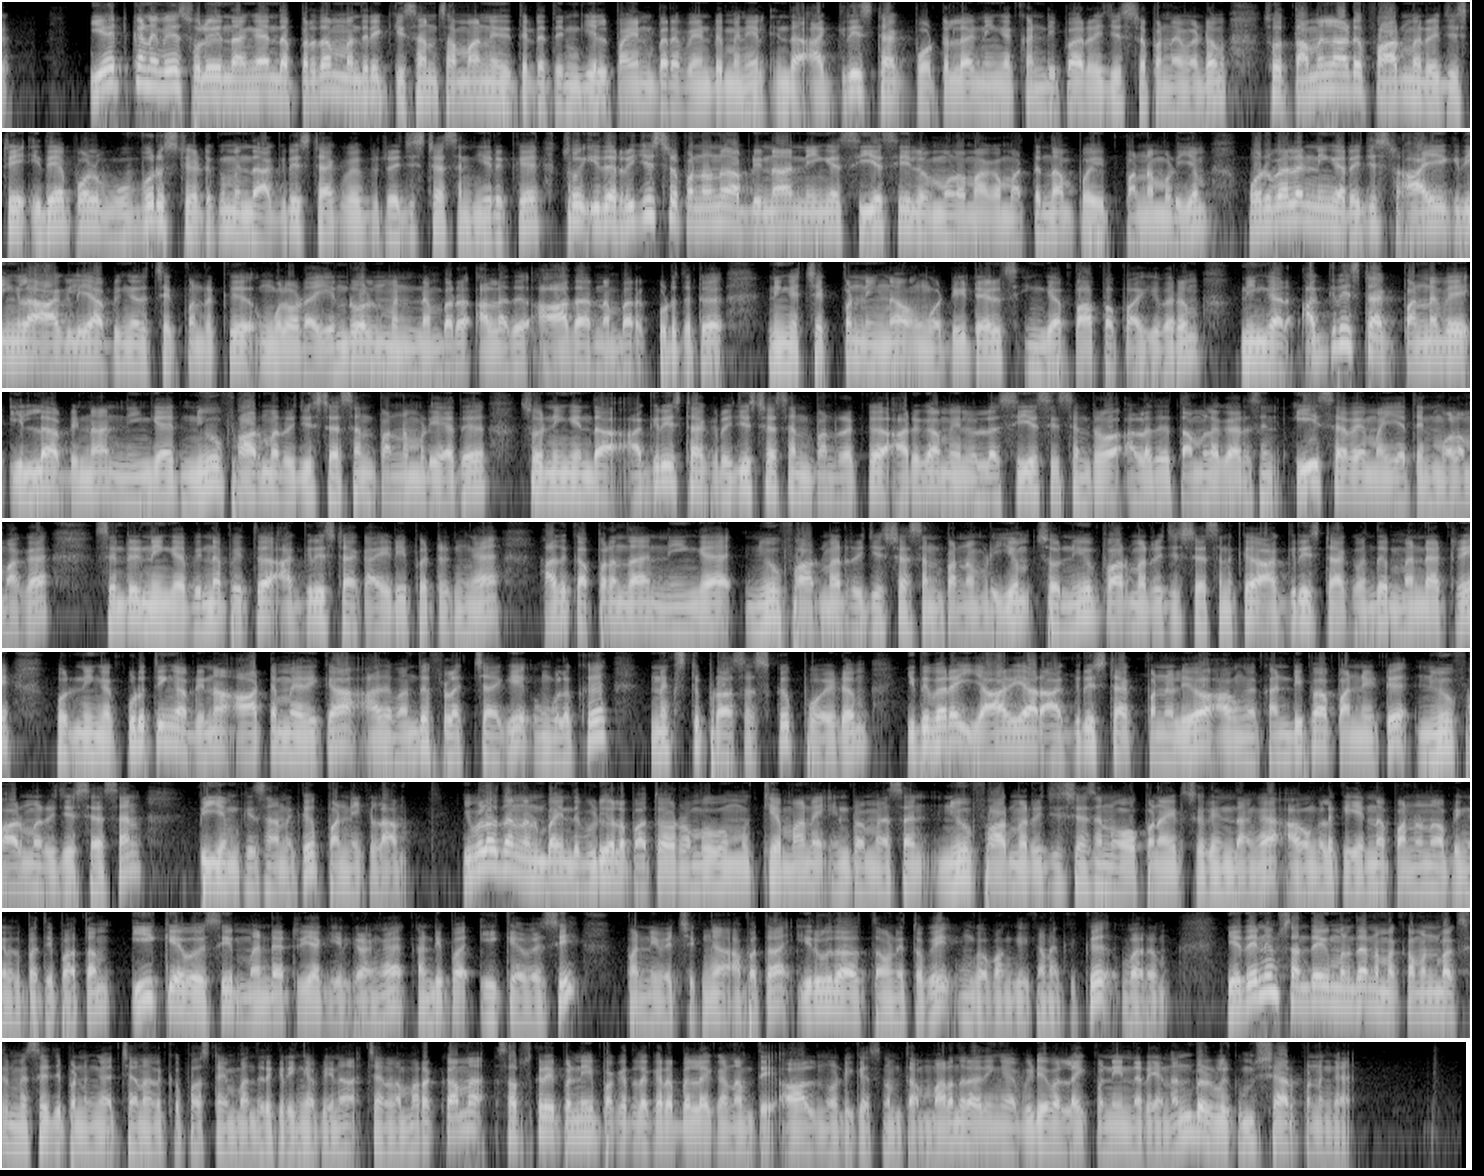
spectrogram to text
ஏற்கனவே சொல்லியிருந்தாங்க இந்த பிரதம மந்திரி கிசான் சம்மான் நிதி திட்டத்தின் கீழ் பயன்பெற வேண்டும் எனில் இந்த அக்ரி ஸ்டாக் போர்ட்டலில் நீங்கள் கண்டிப்பாக ரெஜிஸ்டர் பண்ண வேண்டும். ஸோ தமிழ்நாடு ஃபார்மர் ரெஜிஸ்ட்ரி இதே போல் ஒவ்வொரு ஸ்டேட்டுக்கும் இந்த அக்ரி ஸ்டாக் வெப் ரெஜிஸ்ட்ரேஷன் இருக்குது ஸோ இதை ரிஜிஸ்டர் பண்ணணும் அப்படின்னா நீங்கள் சிஎஸ்சி மூலமாக மட்டும்தான் போய் பண்ண முடியும். ஒருவேளை நீங்கள் ரெஜிஸ்டர் ஆகிக்கிறீங்களா ஆகலையா அப்படிங்கிறத செக் பண்ணுறதுக்கு உங்களோட என்ரோல்மெண்ட் நம்பர் அல்லது ஆதார் நம்பர் கொடுத்துட்டு நீங்கள் செக் பண்ணிங்கன்னா உங்கள் டீட்டெயில்ஸ் இங்கே பாப்பப் ஆகி வரும். நீங்கள் அக்ரி ஸ்டாக் பண்ணவே இல்லை அப்படின்னா நீங்கள் நியூ ஃபார்மர் ரிஜிஸ்ட்ரேஷன் பண்ண முடியாது. ஸோ நீங்கள் இந்த அக்ரி ஸ்டாக் ரிஜிஸ்ட்ரேஷன் பண்ணுறதுக்கு அருகாமையில் உள்ள சிஎஸ்சி சென்டரோ அல்லது தமிழக அரசின் இ சேவை மையத்தின் மூலமாக சென்று நீங்கள் விண்ணப்பித்து அக்ரி ஸ்டாக் ஐடி பெற்றுக்குங்க. அதுக்கப்புறம் தான் நீங்கள் நியூ ஃபார்மர் ரிஜிஸ்ட்ரேஷன் பண்ண முடியும். ஸோ நியூ ஃபார்மர் ரிஜிஸ்ட்ரேஷனுக்கு அக்ரி ஸ்டாக் வந்து மெண்டாட்ரி ஒரு நீங்கள் கொடுத்தீங்க அப்படின்னா ஆட்டோமேட்டிக்காக அது வந்து ஃப்ளச் ஆகி உங்களுக்கு நெக்ஸ்ட் ப்ராசஸ்க்கு போயிடும். இதுவரை யார் யார் அக்ரி ஸ்டாக் பண்ணலையோ அவங்க கண்டிப்பாக பண்ணிவிட்டு நியூ ஃபார்மர் ரிஜிஸ்ட்ரேஷன் பிஎம் கிசானுக்கு பண்ணிக்கலாம். இவ்வளோதான் நண்பா இந்த வீடியோவில் பார்த்தோம் ரொம்பவும் முக்கியமான information new farmer registration open ஆகிட்டு சொல்லியிருந்தாங்க. அவங்களுக்கு என்ன பண்ணணும் அப்படிங்கிறத பற்றி பார்த்தோம். இ மேண்டேட்ரி மெண்டாட்ரியாக இருக்கிறாங்க. கண்டிப்பாக இ பண்ணி வச்சுக்கோங்க. அப்போ தான் இருபதாவது தவணை தொகை உங்கள் வங்கி கணக்குக்கு வரும். ஏதேனும் சந்தேகம் இருந்தால் நம்ம கமெண்ட் பாக்ஸில் மெசேஜ் பண்ணுங்கள் சேனலுக்கு ஃபஸ்ட் டைம் வந்திருக்கிறீங்க அப்படின்னா சேனலை மறக்காமல் சப்ஸ்கிரைப் பண்ணி பக்கத்தில் இருக்கிற பெல்லைக்கான அமைத்து ஆல் நோட்டிஃபிகேஷன் அமைத்த மறந்துடாதீங்க. வீடியோவை லைக் பண்ணி நிறைய நண்பர்களுக்கும் ஷேர் பண்ணுங்கள்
